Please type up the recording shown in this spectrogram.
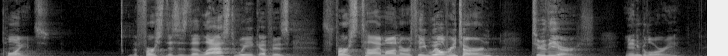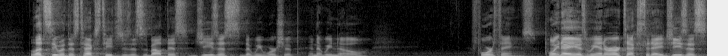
points. The first, this is the last week of his First time on earth. He will return to the earth in glory. Let's see what this text teaches us about this Jesus that we worship and that we know. Four things. Point A, as we enter our text today, Jesus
